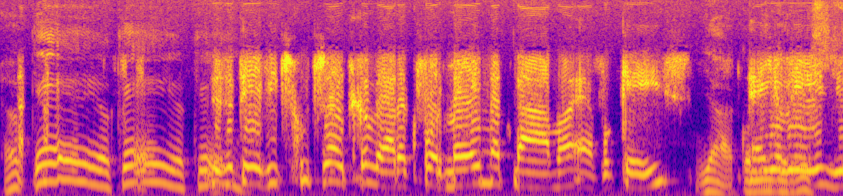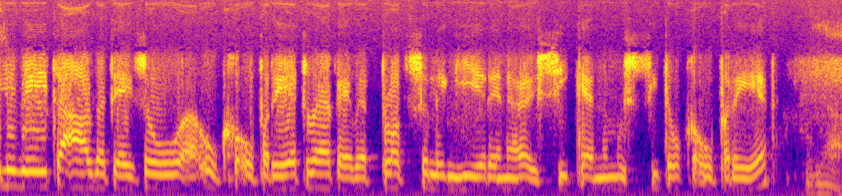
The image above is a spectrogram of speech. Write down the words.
Oké, oké, oké. Dus het heeft iets goeds uitgewerkt, voor mij met name en voor Kees. Ja, En je weet, jullie weten al dat hij zo eh, ook geopereerd werd. Hij werd plotseling hier in huis ziek en moest hij ook geopereerd. Ja.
